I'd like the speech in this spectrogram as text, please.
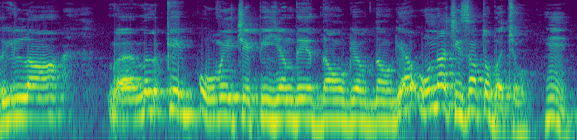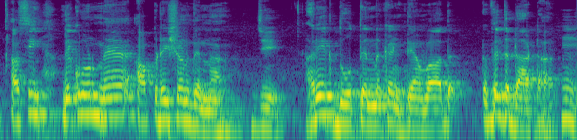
ਰੀਲਾਂ ਮਤਲਬ ਕਿ ਉਵੇਂ ਚੇਪੀ ਜਾਂਦੇ ਇਦਾਂ ਹੋ ਗਿਆ ਉਦਾਂ ਹੋ ਗਿਆ ਉਹਨਾਂ ਚੀਜ਼ਾਂ ਤੋਂ ਬਚੋ। ਹੂੰ। ਅਸੀਂ ਦੇਖੋ ਹੁਣ ਮੈਂ ਆਪਰੇਸ਼ਨ ਦਿੰਨਾ। ਜੀ। ਹਰੇਕ 2-3 ਘੰਟਿਆਂ ਬਾਅਦ ਵਿਦ ਡਾਟਾ ਹੂੰ।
